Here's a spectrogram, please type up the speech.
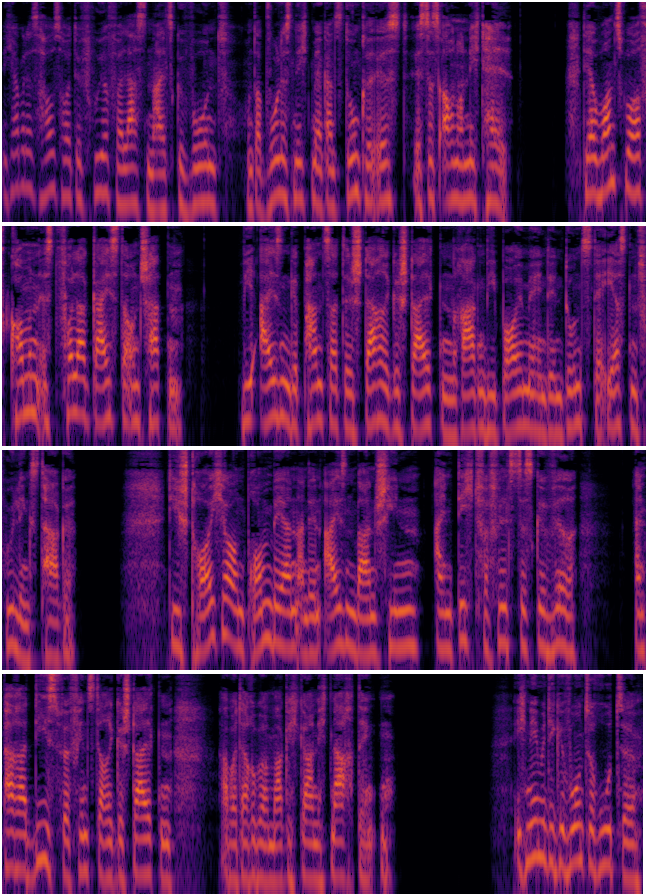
Ich habe das Haus heute früher verlassen als gewohnt, und obwohl es nicht mehr ganz dunkel ist, ist es auch noch nicht hell. Der Wandsworth Common ist voller Geister und Schatten. Wie eisengepanzerte, starre Gestalten ragen die Bäume in den Dunst der ersten Frühlingstage. Die Sträucher und Brombeeren an den Eisenbahnschienen, ein dicht verfilztes Gewirr, ein Paradies für finstere Gestalten, aber darüber mag ich gar nicht nachdenken. Ich nehme die gewohnte Route,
